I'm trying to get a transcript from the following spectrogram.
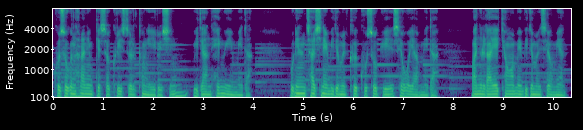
구속은 하나님께서 그리스도를 통해 이루신 위대한 행위입니다. 우리는 자신의 믿음을 그 구속 위에 세워야 합니다. 만일 나의 경험에 믿음을 세우면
